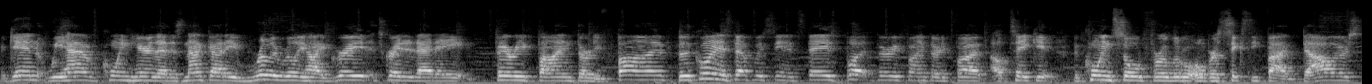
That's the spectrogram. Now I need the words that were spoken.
again, we have coin here that has not got a really, really high grade. It's graded at a very fine 35. So the coin has definitely seen its days, but very fine 35, I'll take it. The coin sold for a little over $65.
